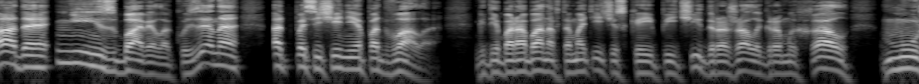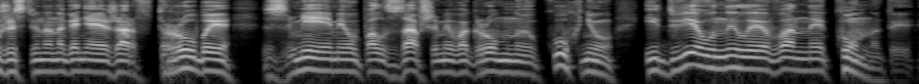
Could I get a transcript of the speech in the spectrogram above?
Ада не избавила кузена от посещения подвала, где барабан автоматической печи дрожал и громыхал, мужественно нагоняя жар в трубы, змеями уползавшими в огромную кухню и две унылые ванные комнаты,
